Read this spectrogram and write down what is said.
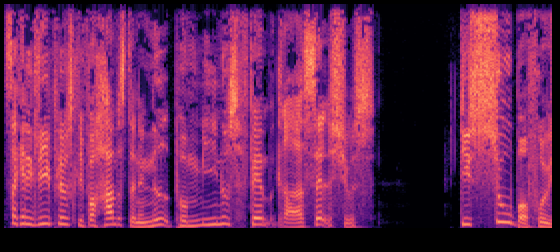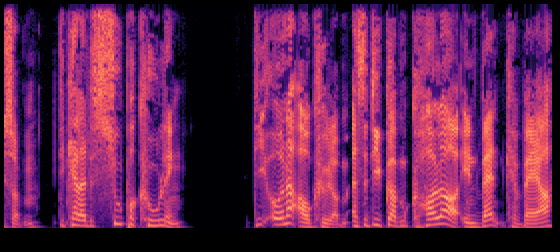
så kan de lige pludselig få hamsterne ned på minus 5 grader Celsius. De superfryser dem. De kalder det supercooling. De underafkøler dem. Altså, de gør dem koldere, end vand kan være,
